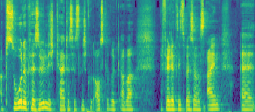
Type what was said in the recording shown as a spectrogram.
absurde Persönlichkeit, das ist jetzt nicht gut ausgerückt, aber mir fällt jetzt nichts Besseres ein. Äh,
